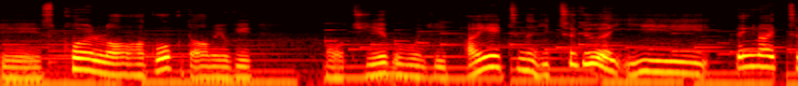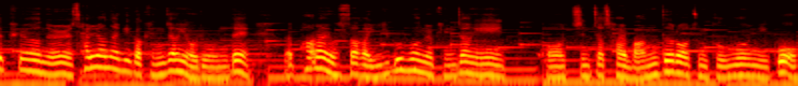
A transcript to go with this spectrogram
이 스포일러하고 그 다음에 여기 어, 뒤에 부분 이 i8는 이 특유의 이 백라이트 표현을 살려내기가 굉장히 어려운데 파라 요사가 이 부분을 굉장히 어, 진짜 잘 만들어준 부분이고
